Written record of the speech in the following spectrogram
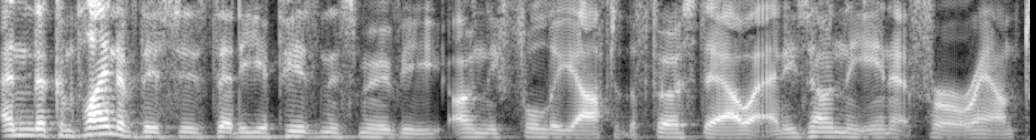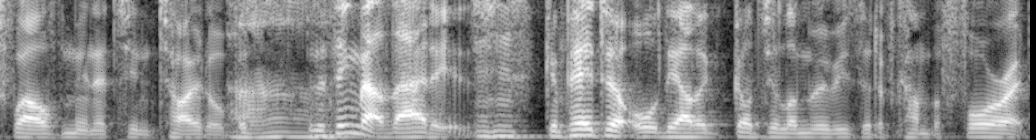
And the complaint of this is that he appears in this movie only fully after the first hour, and he's only in it for around twelve minutes in total. But the thing about that is, compared to all the other Godzilla movies that have come before it,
